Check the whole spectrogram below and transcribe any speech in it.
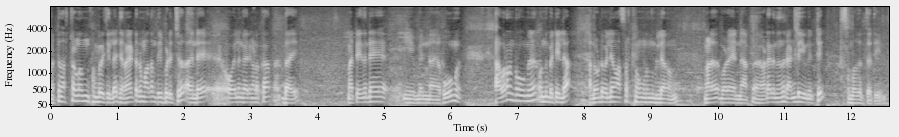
മറ്റു നഷ്ടങ്ങളൊന്നും സംഭവിച്ചില്ല. ജനറേറ്റർ മാത്രം തീപിടിച്ച് അതിന്റെ ഓയിലും കാര്യങ്ങളൊക്കെ ഇതായി. മറ്റേ ഇതിന്റെ ഈ പിന്നെ റൂം ടവറിന്റെ റൂമിന് ഒന്നും പറ്റില്ല അതുകൊണ്ട് വലിയ നാശനഷ്ടങ്ങളൊന്നും ഇല്ല ഞങ്ങൾ ഇവിടെ പിന്നെ അവിടെ നിന്ന് രണ്ട് യൂണിറ്റ് സംഭവത്തിലെത്തിയിരുന്നു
